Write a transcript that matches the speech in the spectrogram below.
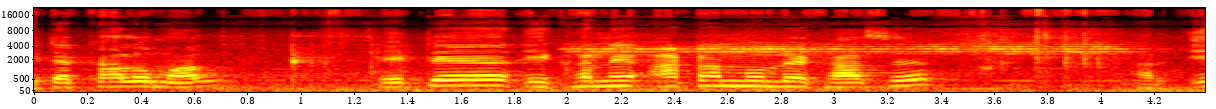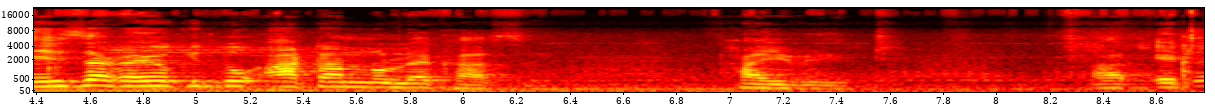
এটা কালো মাল। এটা এখানে আটান্ন লেখা আছে আর এই জায়গায়ও কিন্তু আটান্ন লেখা আছে ফাইভ এইট আর এটা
